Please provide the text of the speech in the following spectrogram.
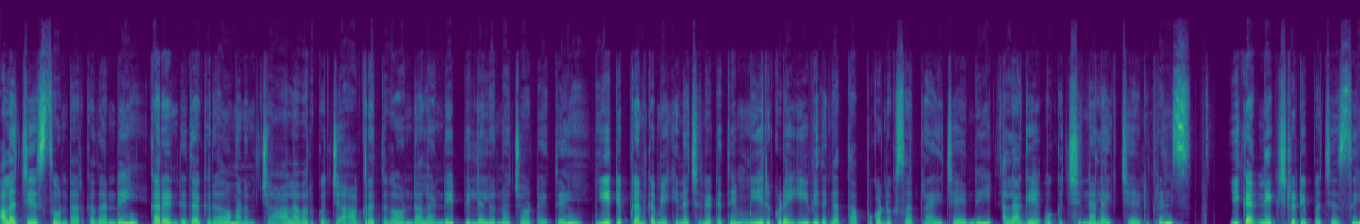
అలా చేస్తూ ఉంటారు కదండి. కరెంట్ దగ్గర మనం చాలా వరకు జాగ్రత్తగా ఉండాలండి పిల్లలు ఉన్న చోటైతే. ఈ టిప్ కనుక మీకు నచ్చినట్టయితే మీరు కూడా ఈ విధంగా తప్పకుండా ఒకసారి ట్రై చేయండి. అలాగే ఒక చిన్న లైక్ చేయండి ఫ్రెండ్స్. ఇక నెక్స్ట్ టిప్ వచ్చేసి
